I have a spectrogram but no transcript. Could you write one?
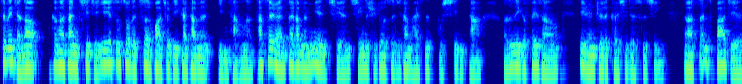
这边讲到刚刚三七节，耶稣说的这话就离开他们隐藏了。他虽然在他们面前行了许多神迹，他们还是不信他啊，这是一个非常令人觉得可惜的事情。那三十八节，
